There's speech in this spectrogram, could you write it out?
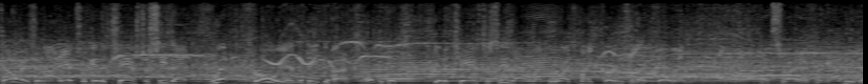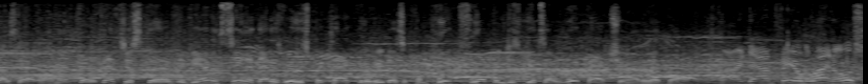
television audience will get a chance to see that flip throw in that he does. Hope he gets get a chance to see that. We'll have to watch Mike Kerms for that throw in. That's right. I forgot he does that one. That, uh, that's just, uh, if you haven't seen it, that is really spectacular. He does a complete flip and just gets a whip action out of that ball. All right, downfield, the Rhinos.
